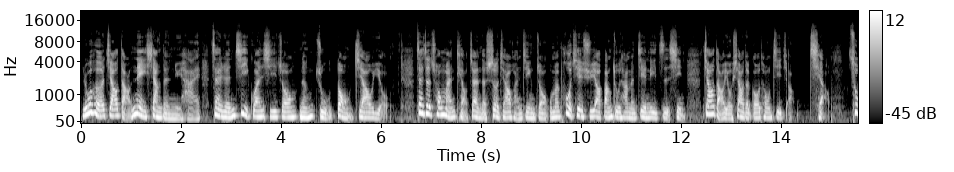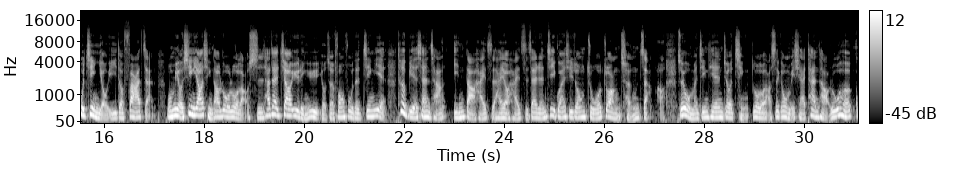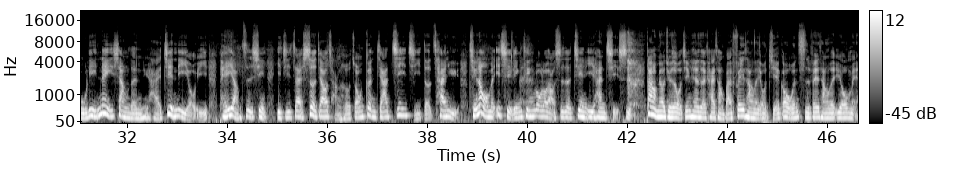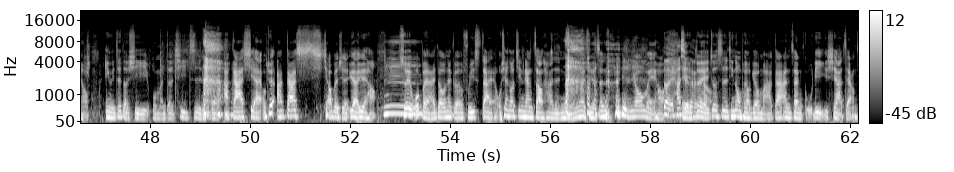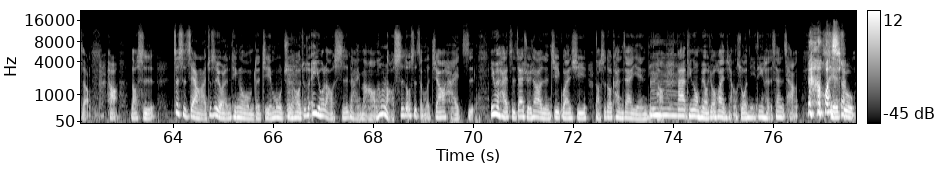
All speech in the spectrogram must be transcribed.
如何教导内向的女孩在人际关系中能主动交友。在这充满挑战的社交环境中，我们迫切需要帮助他们建立自信，教导有效的沟通技巧。巧促进友谊的发展。我们有幸邀请到洛洛老师，他在教育领域有着丰富的经验，特别擅长引导孩子，还有孩子在人际关系中茁壮成长哈。所以，我们今天就请洛洛老师跟我们一起来探讨如何鼓励内向的女孩建立友谊、培养自信，以及在社交场合中更加积极的参与。请让我们一起聆听洛洛老师的建议和启示。大家有没有觉得我今天的开场白非常的有结构，文词非常的优美哈？因为这都是我们的气质，那个阿嘎下来，我觉得阿嘎脚本写的越来越好，嗯所以我本来都那个 freestyle，我现在都尽量照他的念，因为觉得真的很优美哈。对他写的欸对，很好。就是听众朋友给我们阿嘎按赞鼓励一下，这样子哦。好，老师。这是这样啊，就是有人听了我们的节目之嗯后，就说：“哎、有老师来嘛？哦，然后老师都是怎么教孩子？因为孩子在学校的人际关系，老师都看在眼里哈、大家听众朋友就幻想说，你一定很擅长 协助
